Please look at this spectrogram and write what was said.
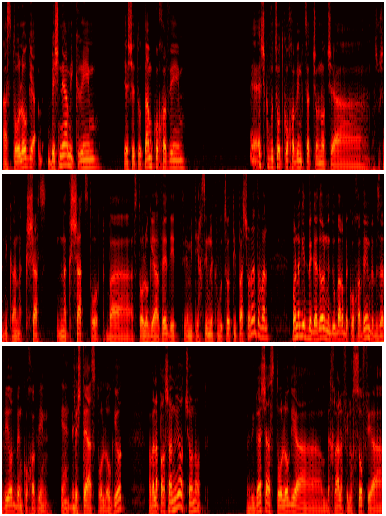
האסטרולוגיה, בשני המקרים יש את אותם כוכבים, יש קבוצות כוכבים קצת שונות, שה... משהו שנקרא נקשצ... נקשצטרות באסטרולוגיה הוודית, הם מתייחסים לקבוצות טיפה שונות, אבל בוא נגיד בגדול מדובר בכוכבים ובזוויות בין כוכבים. כן. בשתי האסטרולוגיות, אבל הפרשנויות שונות. ובגלל שהאסטרולוגיה, בכלל הפילוסופיה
